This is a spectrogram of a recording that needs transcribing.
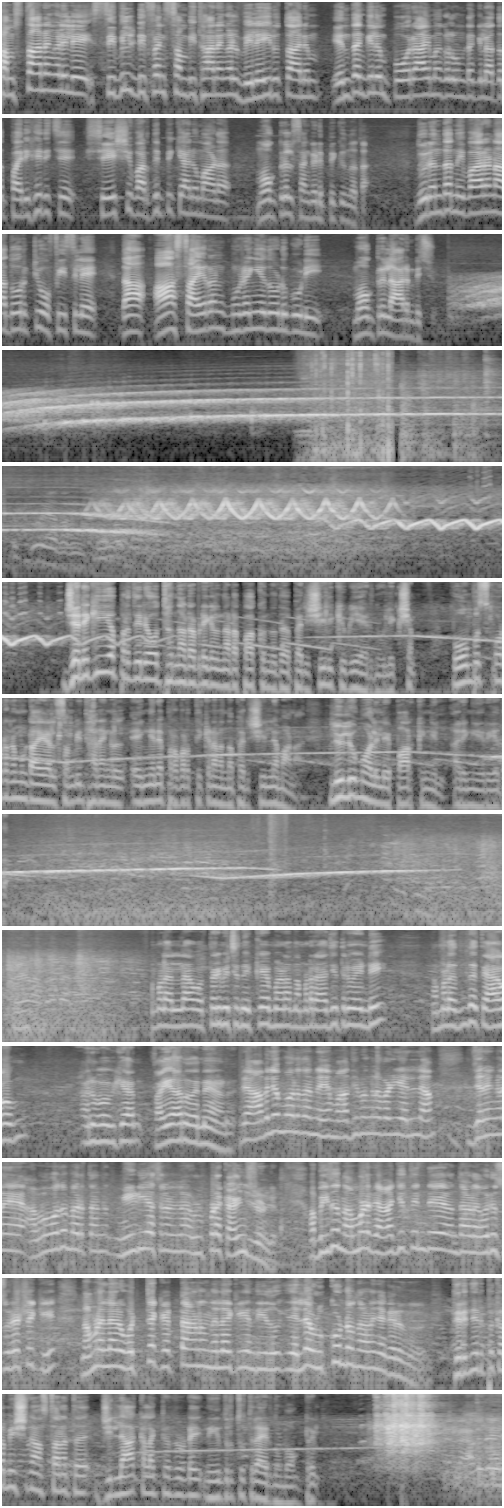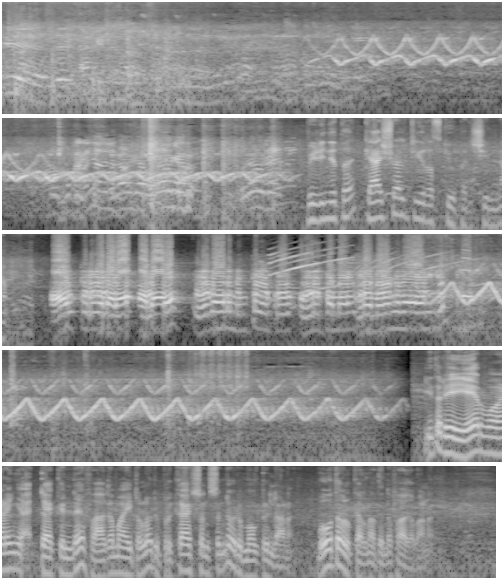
സംസ്ഥാനങ്ങളിലെ civil defence സംവിധാനങ്ങൾ വിലയിരുത്താനും എന്തെങ്കിലും പോരായ്മകൾ ഉണ്ടെങ്കിൽ അത് പരിഹരിച്ച് ശേഷി വർദ്ധിപ്പിക്കാനുമാണ് മോക്ഡ്രിൽ സംഘടിപ്പിക്കുന്നത്. ദുരന്ത നിവാരണ അതോറിറ്റി ഓഫീസിലെ ദ ആ സൈറൺ മുഴങ്ങിയതോടുകൂടി മോക്ഡ്രിൽ ആരംഭിച്ചു. ജനകീയ പ്രതിരോധ നടപടികൾ നടപ്പാക്കുന്നത് പരിശീലിക്കുകയായിരുന്നു ലക്ഷ്യം. ബോംബ് സ്ഫോടനമുണ്ടായാൽ സംവിധാനങ്ങൾ എങ്ങനെ പ്രവർത്തിക്കണമെന്ന പരിശീലനമാണ് ലുലു മാളിലെ പാർക്കിംഗിൽ അരങ്ങേറിയത്. നമ്മളെല്ലാം ഒത്തൊരുമിച്ച് നിൽക്കുകയും വേണം നമ്മുടെ രാജ്യത്തിന് വേണ്ടി. നമ്മൾ എന്ത് ത്യാഗവും അനുഭവിക്കാൻ തയ്യാറ് തന്നെയാണ്. രാവിലെ പോലെ തന്നെ മാധ്യമങ്ങൾ വഴിയെല്ലാം ജനങ്ങളെ അവബോധം വരുത്താൻ മീഡിയാസിനെല്ലാം ഉൾപ്പെടെ കഴിഞ്ഞിട്ടുണ്ട്. അപ്പോൾ ഇത് നമ്മുടെ രാജ്യത്തിന്റെ എന്താണ് ഒരു സുരക്ഷയ്ക്ക് നമ്മളെല്ലാവരും ഒറ്റക്കെട്ടാണ് നിലയ്ക്ക് എന്ത് ചെയ്തു? ഇതെല്ലാം ഉൾക്കൊണ്ടെന്നാണ് ഞാൻ കരുതുന്നത്. തിരഞ്ഞെടുപ്പ് കമ്മീഷൻ ആസ്ഥാനത്ത് ജില്ലാ കളക്ടറുടെ നേതൃത്വത്തിലായിരുന്നു മോക് ഡ്രിൽ വിഴിഞ്ഞത്ത് കാഷ്വാലിറ്റി റെസ്ക്യൂ പരിശീലനം. ഇതൊരു എയർ വാണിംഗ് അറ്റാക്കിന്റെ ഭാഗമായിട്ടുള്ള ഒരു പ്രിക്കോഷൻസിന്റെ ഒരു മോക്ഡ്രില്ലാണ് ബോധവൽക്കരണത്തിന്റെ ഭാഗമാണ്.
